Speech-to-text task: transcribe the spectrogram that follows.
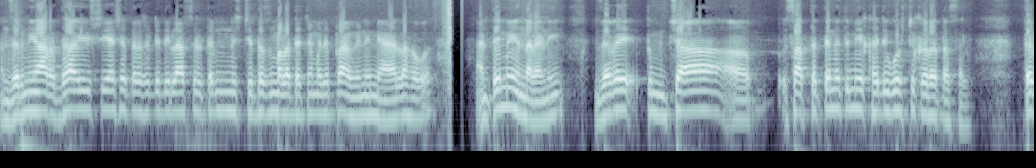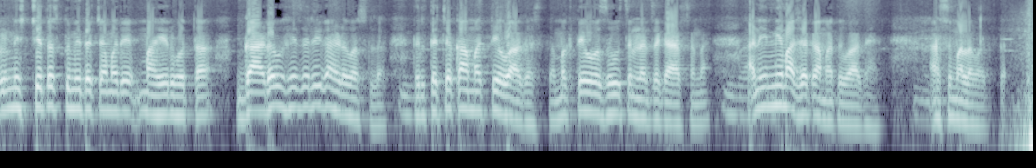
आणि जर मी अर्ध आयुष्य या क्षेत्रासाठी दिलं असेल तर निश्चितच मला त्याच्यामध्ये प्रावीण्य मिळायला हवं. आणि ते मिळणार. आणि जर तुमच्या सातत्याने तुम्ही एखादी गोष्ट करत असाल तर निश्चितच तुम्ही त्याच्यामध्ये माहीर होता. गाढव हे जरी गाढव असलं तर त्याच्या कामात ते वाघ असतं. मग ते ओझं उचलण्याचं काय असं ना आणि मी माझ्या कामात वाघ आहे असं मला वाटतं.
